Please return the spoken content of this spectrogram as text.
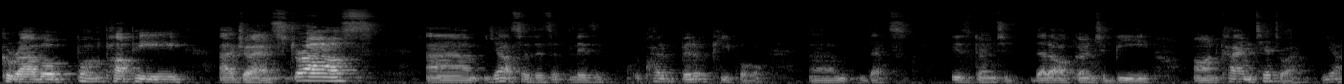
Karabo P- Poppy, uh, Joanne Strauss. Um, yeah, so there's a, there's a, quite a bit of people um, that is going to that are going to be on Kayam Tetwa. Yeah,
